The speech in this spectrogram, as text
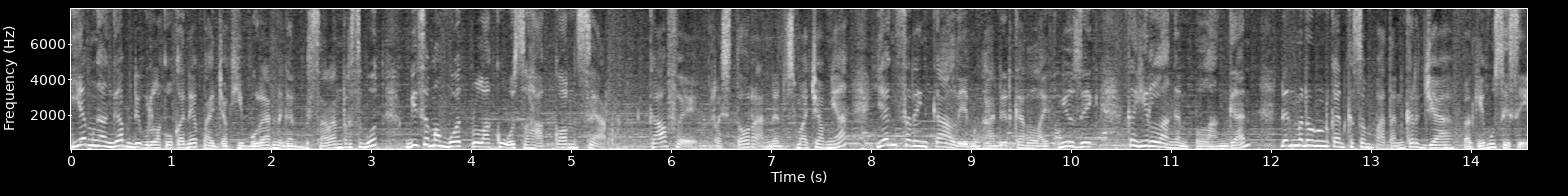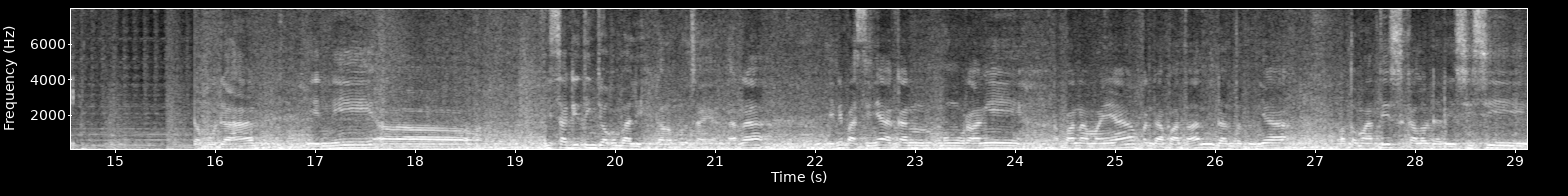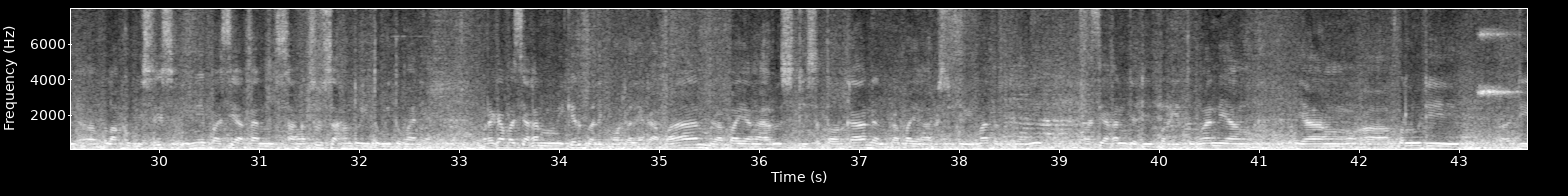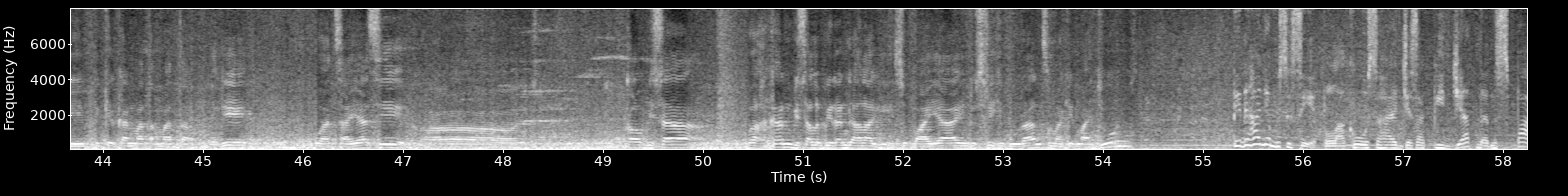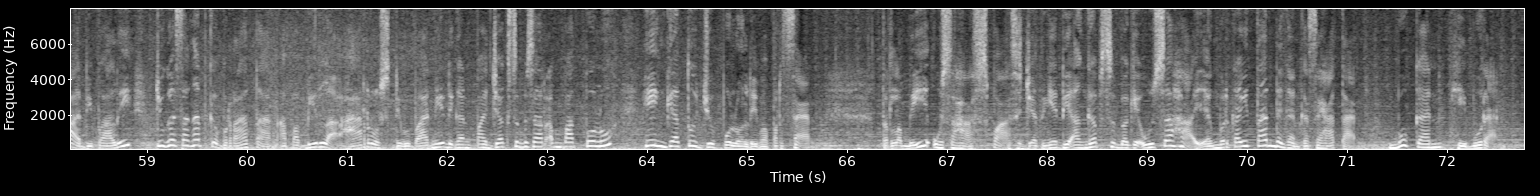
Ia menganggap diberlakukannya pajak hiburan dengan besaran tersebut bisa membuat pelaku usaha konser, kafe, restoran, dan semacamnya yang sering kali menghadirkan live music kehilangan pelanggan dan menurunkan kesempatan kerja bagi musisi. Mudah-mudahan ini uh, bisa ditinjau kembali kalau menurut saya karena ini pastinya akan mengurangi apa namanya pendapatan dan tentunya otomatis kalau dari sisi uh, pelaku bisnis ini pasti akan sangat susah untuk hitung-hitungannya. Mereka pasti akan memikir balik modalnya kapan, berapa yang harus disetorkan dan berapa yang harus diterima. Tentunya ini pasti akan jadi perhitungan yang yang uh, perlu di, uh, dipikirkan matang-matang. Jadi buat saya sih uh, kalau bisa bahkan bisa lebih rendah lagi supaya industri hiburan semakin maju. Tidak hanya musisi, pelaku usaha jasa pijat dan spa di Bali juga sangat keberatan apabila harus dibebani dengan pajak sebesar 40 hingga 75 persen. Terlebih, usaha spa sejatinya dianggap sebagai usaha yang berkaitan dengan kesehatan, bukan hiburan.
